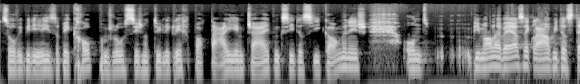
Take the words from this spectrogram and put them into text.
so wie bei Elisabeth Kopp. Am Schluss ist natürlich gleich die Partei entscheidend gewesen, dass sie gegangen ist. Und beim Alain Berset glaube ich, dass die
